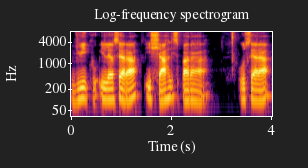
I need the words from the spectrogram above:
Vico e Léo Ceará e Charles para o Ceará.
